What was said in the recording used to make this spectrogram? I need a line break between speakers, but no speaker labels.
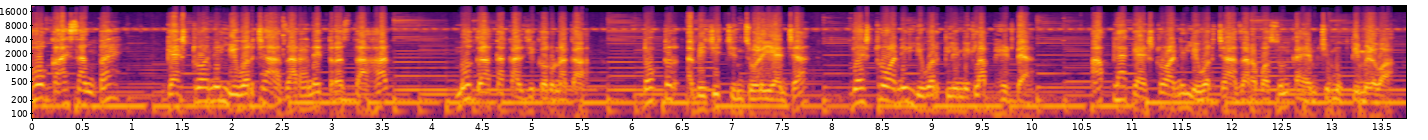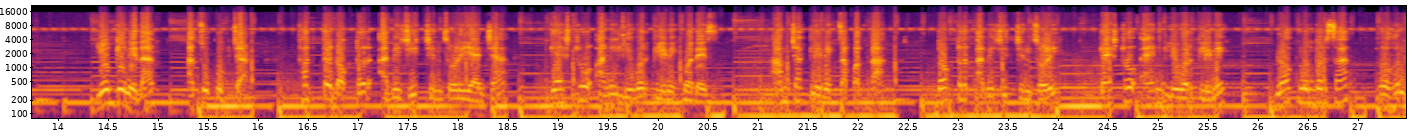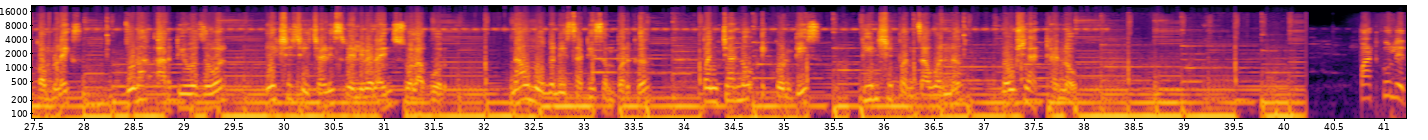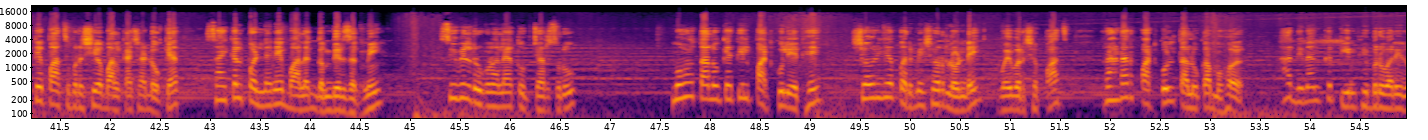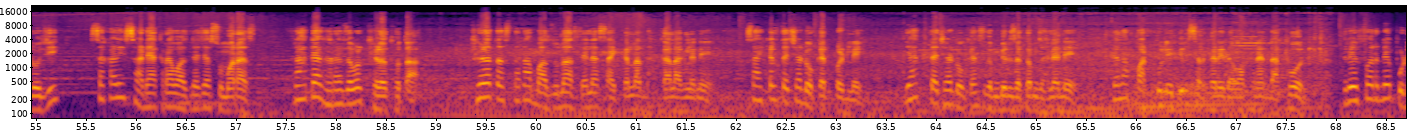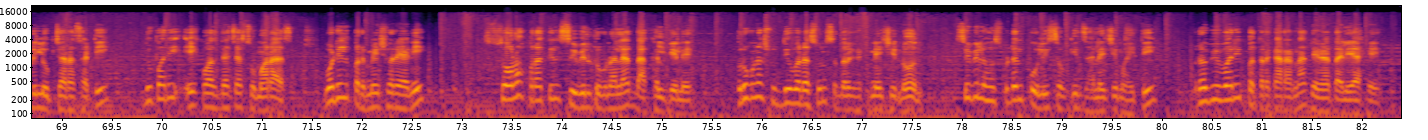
अहो काय सांगताय? गॅस्ट्रो आणि लिव्हरच्या आजाराने त्रस्त आहात? मग आता काळजी करू नका. डॉक्टर अभिजित चिंचोळे यांच्या गॅस्ट्रो आणि लिव्हर क्लिनिकला भेट द्या. आपल्या गॅस्ट्रो आणि लिव्हरच्या आजारापासून कायमची मुक्ती मिळवा. योग्य निदान अचूक उपचार. फक्त डॉक्टर अभिजित चिंचोळे यांच्या गॅस्ट्रो आणि लिव्हर क्लिनिक मध्येच आमच्या क्लिनिकचा पत्ता doctor Abhijit Chincholi gastro and liver clinic block number सात रोहन कॉम्प्लेक्स जुना आरटीओ जवळ एकशे शेहेचाळीस रेल्वे लाईन सोलापूर. नाव नोंदणीसाठी संपर्क पंच्याण्णव एकोणतीस तीनशे पंचावन्न नऊशे अठ्ठ्याण्णव. पाटकुल येथे पाच वर्षीय बालकाच्या डोक्यात सायकल पडल्याने बालक गंभीर जखमी. सिव्हिल रुग्णालयात उपचार सुरू. मोहोळ तालुक्यातील पाटकुल येथे शौर्य परमेश्वर लोंडे वय वर्ष पाच राहणार पाटकुल तालुका मोहोळ. हा दिनांक तीन फेब्रुवारी रोजी सकाळी साडे अकरा वाजण्याच्या सुमारास राहत्या घराजवळ खेळत होता. खेळत असताना बाजूला असलेल्या सायकलला धक्का लागल्याने सायकल त्याच्या डोक्यात पडले. यात त्याच्या डोक्यास गंभीर जखम झाल्याने त्याला पाटकुल येथील सरकारी दवाखान्यात दाखवून रेफरने पुढील उपचारासाठी दुपारी एक वाजण्याच्या सुमारास वडील परमेश्वर यांनी सोलापुरातील सिव्हिल रुग्णालयात दाखल केले. रुग्ण शुद्धीवर असून सदर घटनेची नोंद सिव्हिल हॉस्पिटल पोलीस चौकीत झाल्याची माहिती रविवारी पत्रकारांना देण्यात आली आहे.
